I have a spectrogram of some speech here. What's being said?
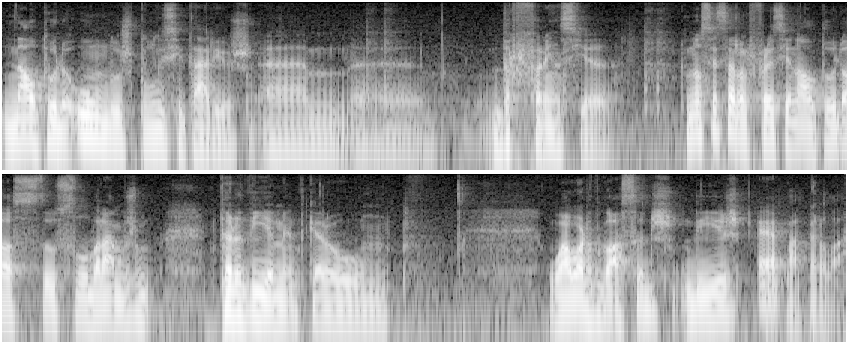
na altura, um dos publicitários um, uh, de referência, que não sei se era referência na altura ou se o celebrámos tardiamente, que era o, o Howard Gossage, diz: é pá, pera lá.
